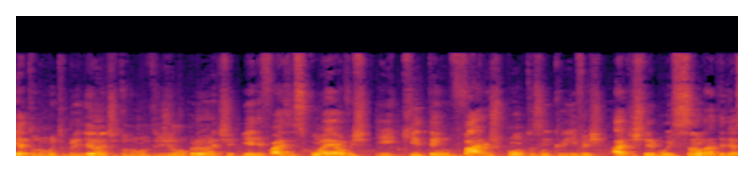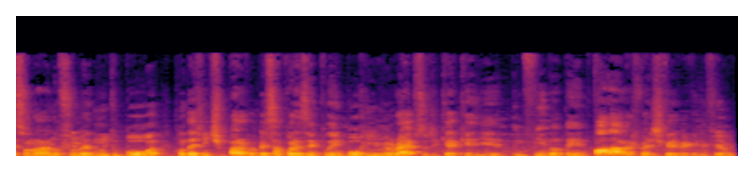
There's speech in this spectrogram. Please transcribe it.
E é tudo muito brilhante, tudo muito deslumbrante, e ele faz isso com Elvis e que tem vários pontos incríveis. A distribuição da trilha sonora no filme é muito boa. Quando a gente para pra pensar, por exemplo, em Bohemian Rhapsody, que é aquele, enfim, não tem palavras para descrever aquele filme.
